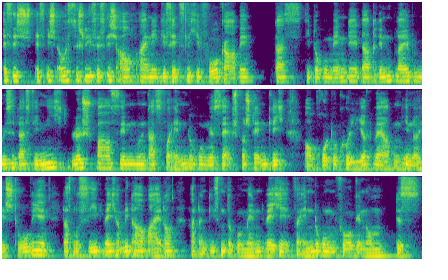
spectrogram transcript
Es ist, es ist auszuschließen, es ist auch eine gesetzliche Vorgabe, dass die Dokumente da drin bleiben müssen, dass die nicht löschbar sind und dass Veränderungen selbstverständlich auch protokolliert werden in der Historie, dass man sieht, welcher Mitarbeiter hat an diesem Dokument welche Veränderungen vorgenommen. Das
